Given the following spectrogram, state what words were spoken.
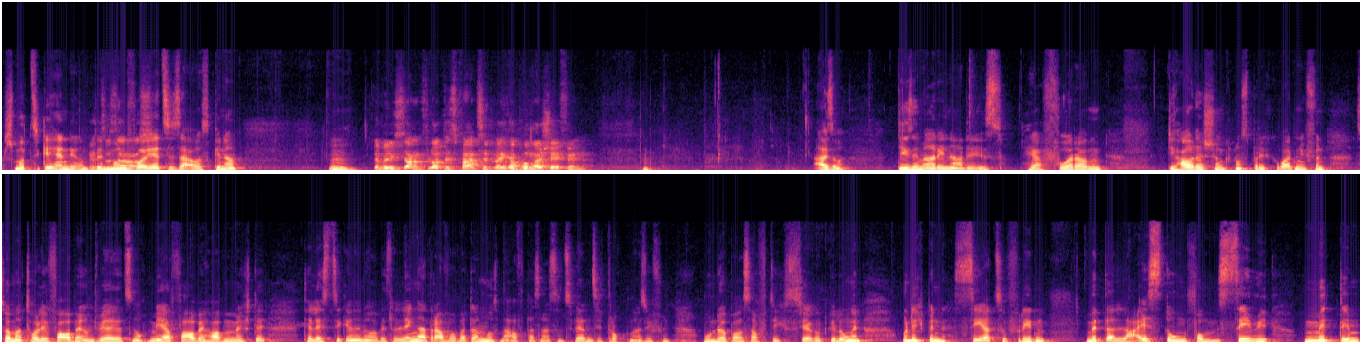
schmutzige Hände und Jetzt den Mund voll. Jetzt ist er aus, genau. Dann würde ich sagen, flottes Fazit, weil ich habe Hunger, Chefin. Also, diese Marinade ist hervorragend. Die Haut ist schon knusprig geworden. Ich finde, sie haben eine tolle Farbe und wer jetzt noch mehr Farbe haben möchte, der lässt sie gerne noch ein bisschen länger drauf, aber dann muss man aufpassen, sonst werden sie trocken. Also ich finde, wunderbar saftig, sehr gut gelungen und ich bin sehr zufrieden mit der Leistung vom Sevi, mit dem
